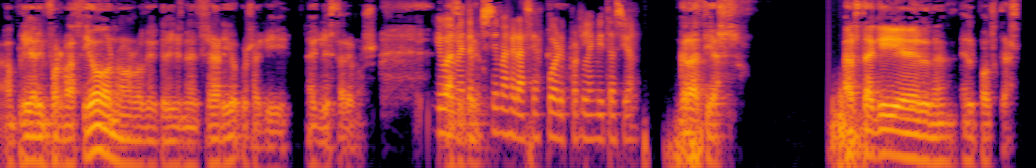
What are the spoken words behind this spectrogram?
ampliar información o lo que creéis necesario, pues aquí, aquí estaremos. Igualmente, muchísimas gracias por, por la invitación. Gracias. Hasta aquí el, el podcast.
